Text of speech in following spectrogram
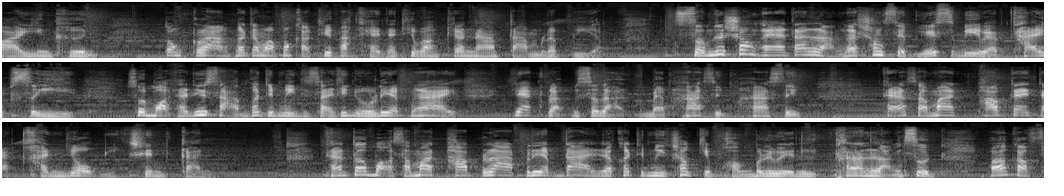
บายยิ่งขึ้น ตรงกลางก็จะมาพร้อมกับที่พักแขนและที่วางแก้วน้ำตามระเบียบเสริมด้วยช่องแอร์ด้านหลังและช่องเสียบ USB แบบ Type C ส่วนเบาะแถวที่ 3 ก็จะมีดีไซน์ที่ดูเรียบง่าย แยกปรับอิสระแบบ 50-50 แถมสามารถพับได้จากคันโยกอีกเช่นกันแถมตัวเบาะสามารถพับราบเรียบได้ แล้วก็จะมีช่องเก็บของบริเวณข้างหลังสุดพร้อมกับไฟ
